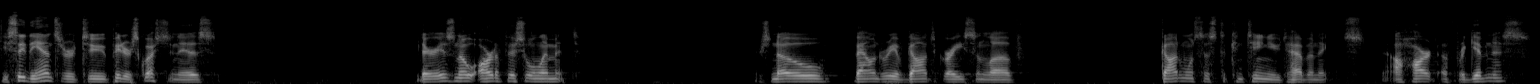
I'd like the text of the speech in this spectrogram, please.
You see, the answer to Peter's question is there is no artificial limit, there's no boundary of God's grace and love. God wants us to continue to have an, a heart of forgiveness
